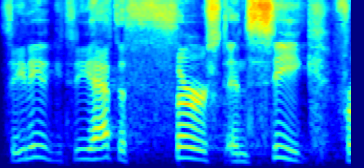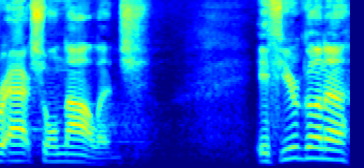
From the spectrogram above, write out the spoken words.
So you, need, so you have to thirst and seek for actual knowledge. If you're going to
